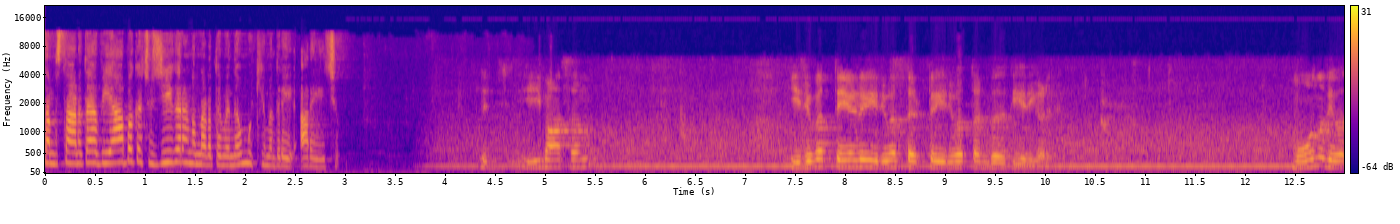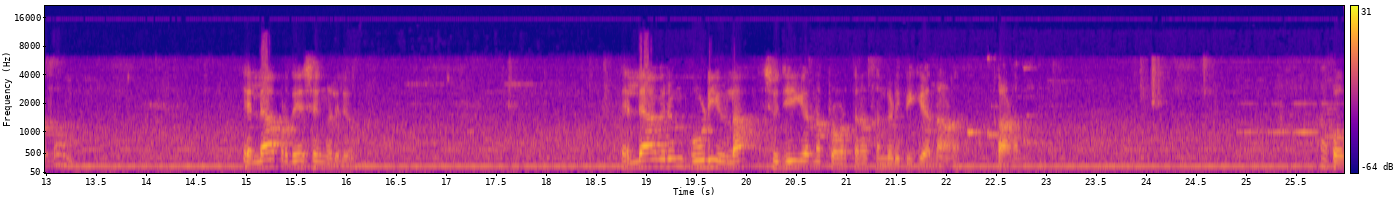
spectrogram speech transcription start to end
സംസ്ഥാനത്ത് വ്യാപക ശുചീകരണം നടത്തുമെന്നും മുഖ്യമന്ത്രി അറിയിച്ചു. ഈ മാസം ഇരുപത്തേഴ് ഇരുപത്തെട്ട് ഇരുപത്തൊൻപത് തീയതികളിൽ മൂന്ന് ദിവസം എല്ലാ പ്രദേശങ്ങളിലും എല്ലാവരും കൂടിയുള്ള ശുചീകരണ പ്രവർത്തനം സംഘടിപ്പിക്കുക എന്നാണ് കാണുന്നത്. അപ്പോൾ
